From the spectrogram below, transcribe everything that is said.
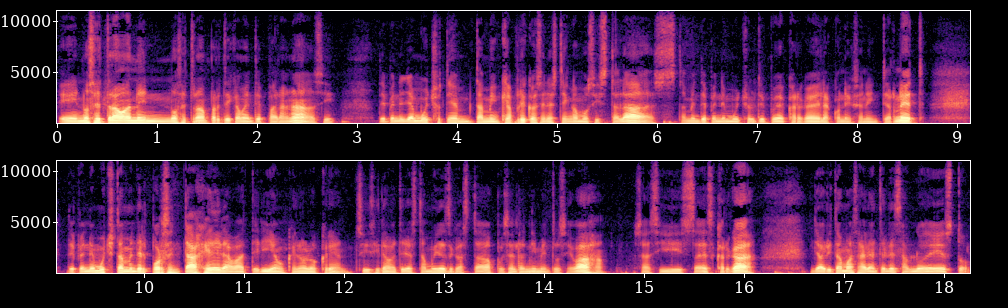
eh, no se traban en, no se traban prácticamente para nada, ¿sí? Depende ya mucho también qué aplicaciones tengamos instaladas, también depende mucho el tipo de carga de la conexión a internet, depende mucho también del porcentaje de la batería, aunque no lo crean, ¿sí? Si la batería está muy desgastada, pues el rendimiento se baja, o sea, si está descargada. Ya ahorita más adelante les hablo de esto,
